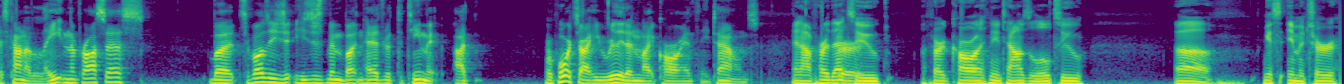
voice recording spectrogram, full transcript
it's kind of late in the process. But suppose he's, he's just been butting heads with the team. I reports are he really doesn't like Karl-Anthony Towns. And I've heard that too. I've heard Karl-Anthony Towns a little too, uh, I guess immature,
